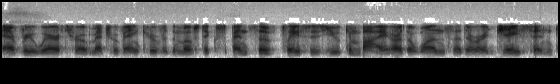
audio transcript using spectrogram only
everywhere throughout Metro Vancouver. The most expensive places you can buy are the ones that are adjacent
